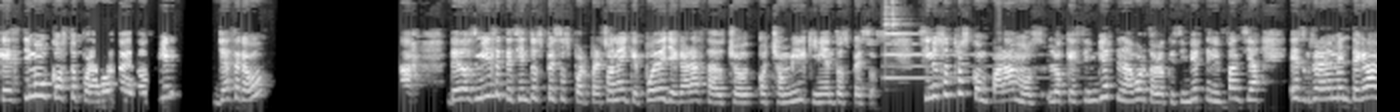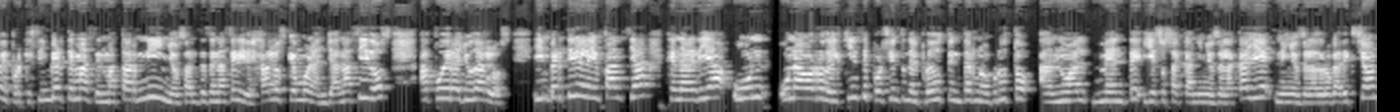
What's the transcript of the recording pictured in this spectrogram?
que estima un costo por aborto de 2.000... ¿Ya se acabó? Ah, de 2.700 pesos por persona y que puede llegar hasta 8.500 pesos. Si nosotros comparamos lo que se invierte en aborto a lo que se invierte en infancia, es realmente grave porque se invierte más en matar niños antes de nacer y dejarlos que mueran ya nacidos a poder ayudarlos. Invertir en la infancia generaría un, un ahorro del 15% en el Producto Interno Bruto anualmente y eso saca niños de la calle, niños de la drogadicción,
